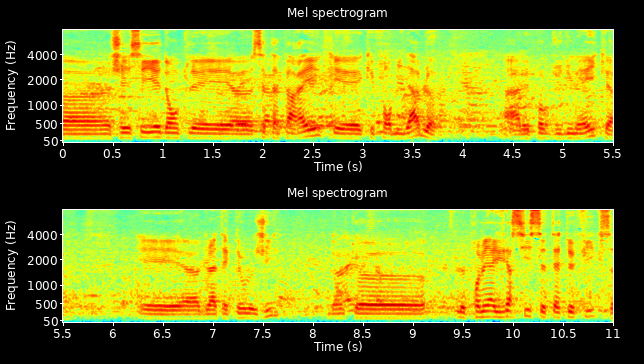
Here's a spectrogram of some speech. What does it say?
Euh, j'ai essayé donc les, euh, cet appareil qui est, qui est formidable à l'époque du numérique et euh, de la technologie. Donc le premier exercice tête fixe,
